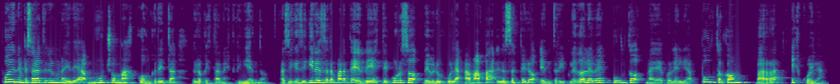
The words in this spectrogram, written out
pueden empezar a tener una idea mucho más concreta de lo que están escribiendo. Así que si quieren ser parte de este curso de Brújula a Mapa, los espero en www.nadiacolelia.com barra escuela.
